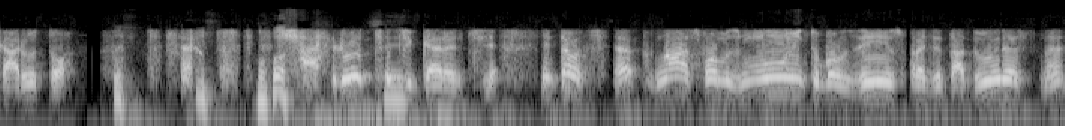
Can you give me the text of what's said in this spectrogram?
charuto. charuto de garantia. Então, eh, nós fomos muito bonzinhos para ditaduras, né?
